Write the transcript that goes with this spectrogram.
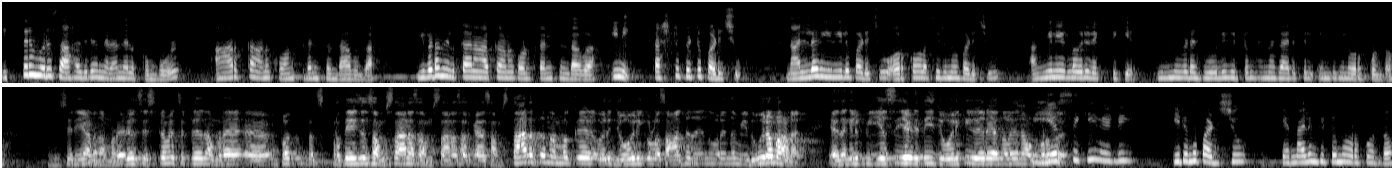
ഇത്തരം ഒരു സാഹചര്യം നിലനിൽക്കുമ്പോൾ ആർക്കാണ് കോൺഫിഡൻസ് ഉണ്ടാവുക? ഇവിടെ നിൽക്കാൻ ആർക്കാണ് കോൺഫിഡൻസ് ഉണ്ടാവുക? ഇനി കഷ്ടപ്പെട്ട് പഠിച്ചു നല്ല രീതിയിൽ പഠിച്ചു ഓർക്കോളച്ചിരുന്നു പഠിച്ചു അങ്ങനെയുള്ള ഒരു വ്യക്തിക്ക് ഇന്നിവിടെ ജോലി കിട്ടും എന്ന കാര്യത്തിൽ എന്തെങ്കിലും ഉറപ്പുണ്ടോ? അത് ശരിയാണ്. നമ്മുടെ ഒരു സിസ്റ്റം വെച്ചിട്ട് നമ്മുടെ ഇപ്പൊ പ്രത്യേകിച്ച് സംസ്ഥാന സംസ്ഥാന സർക്കാർ സംസ്ഥാനത്ത് നമുക്ക് ഒരു ജോലിക്കുള്ള സാധ്യത എന്ന് പറയുന്നത് വിദൂരമാണ്. ഏതെങ്കിലും പി എസ് സി എഴുതി ജോലിക്ക് കയറുക പി എസ് സിക്ക് വേണ്ടി ഇരുന്ന് പഠിച്ചു. എന്നാലും കിട്ടുന്ന ഉറപ്പുണ്ടോ?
